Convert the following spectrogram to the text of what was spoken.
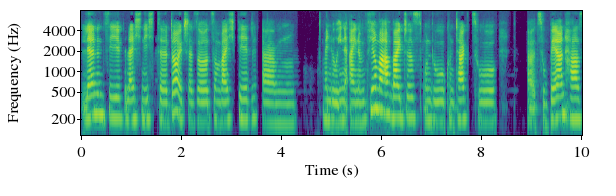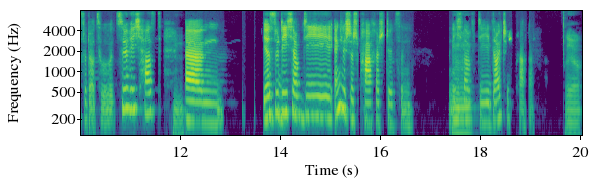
lernen sie vielleicht nicht äh, Deutsch. Also zum Beispiel, ähm, wenn du in einem Firma arbeitest und du Kontakt zu, äh, zu Bern hast oder zu Zürich hast, Mhm. ähm, wirst du dich auf die englische Sprache stützen, nicht Mhm. auf die deutsche Sprache. Ja.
